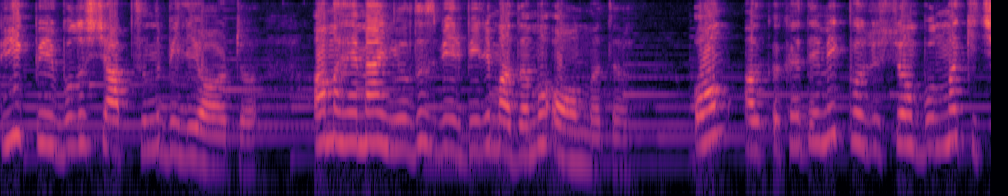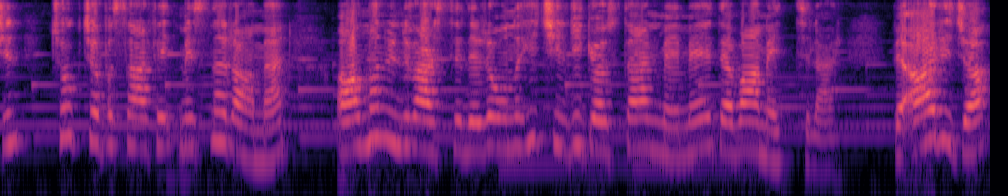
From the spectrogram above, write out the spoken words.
büyük bir buluş yaptığını biliyordu ama hemen yıldız bir bilim adamı olmadı. Ohm akademik pozisyon bulmak için çok çaba sarf etmesine rağmen Alman üniversiteleri ona hiç ilgi göstermemeye devam ettiler ve ayrıca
